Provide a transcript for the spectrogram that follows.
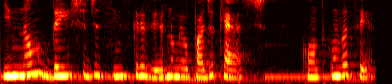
e não deixe de se inscrever no meu podcast. Conto com você.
